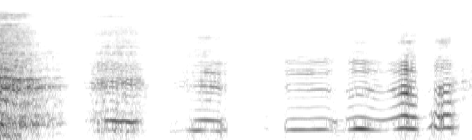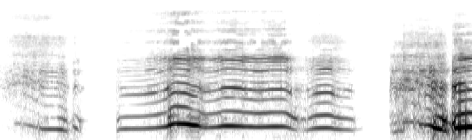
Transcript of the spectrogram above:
Ooh.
